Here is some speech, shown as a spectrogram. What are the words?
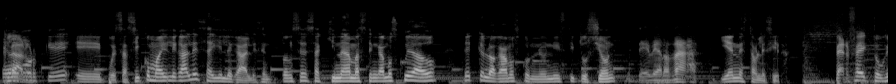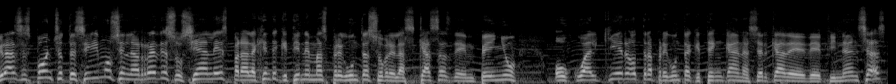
Claro. Porque, eh, pues así como hay legales, hay ilegales. Entonces, aquí nada más tengamos cuidado de que lo hagamos con una institución de verdad, bien establecida. Perfecto, gracias Poncho. Te seguimos en las redes sociales para la gente que tiene más preguntas sobre las casas de empeño o cualquier otra pregunta que tengan acerca de, de, finanzas,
